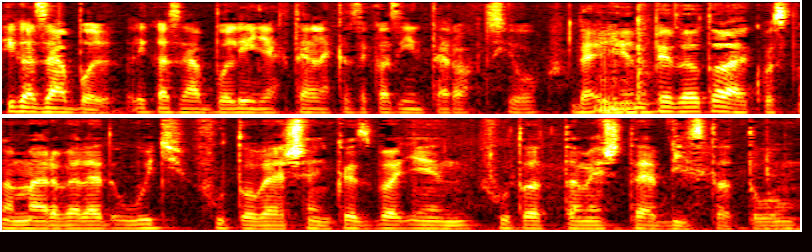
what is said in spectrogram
igazából, igazából lényegtelenek ezek az interakciók. De én például találkoztam már veled úgy futóverseny közben, hogy én futottam, és te biztató,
